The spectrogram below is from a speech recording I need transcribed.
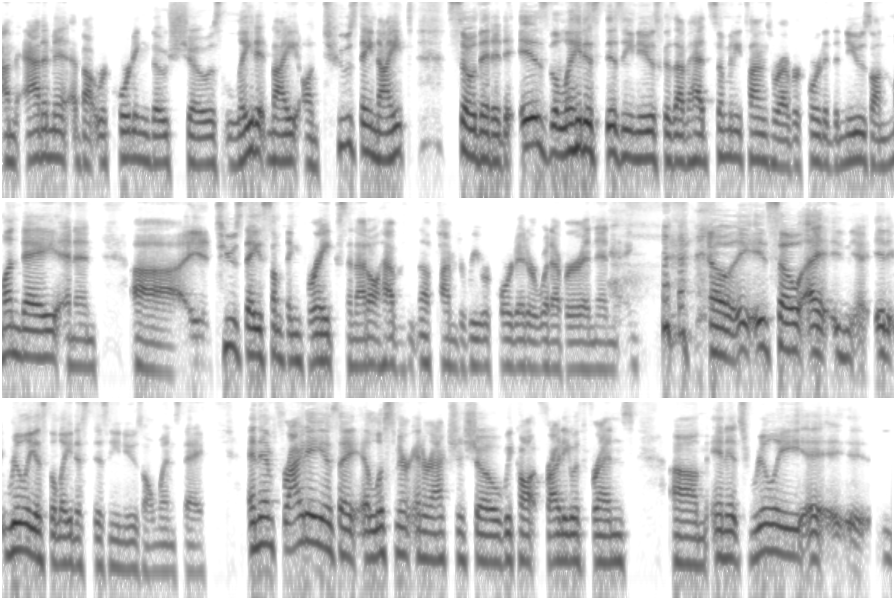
I'm adamant about recording those shows late at night on Tuesday night, so that it is the latest Disney news. Because I've had so many times where I've recorded the news on Monday and then uh, Tuesday something breaks and I don't have enough time to re-record it or whatever, and then. you know, it, so I, it really is the latest Disney news on Wednesday. And then Friday is a, a listener interaction show. We call it Friday with Friends. Um, and it's really, it, it,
